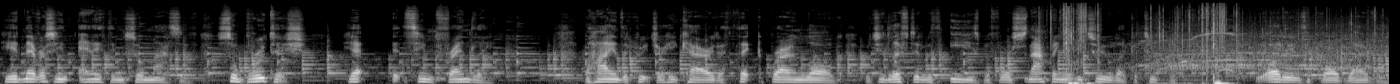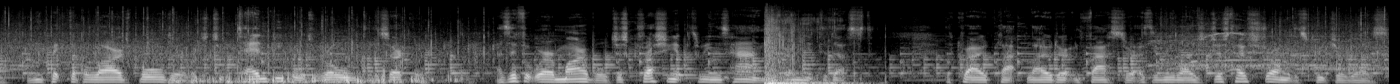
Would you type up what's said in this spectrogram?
He had never seen anything so massive, so brutish, yet it seemed friendly. Behind the creature, he carried a thick brown log, which he lifted with ease before snapping it in two like a toothpick. The audience applauded loudly, and he picked up a large boulder which took ten people to roll into the circle, as if it were a marble, just crushing it between his hands, turning it to dust. The crowd clapped louder and faster as they realised just how strong this creature was.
